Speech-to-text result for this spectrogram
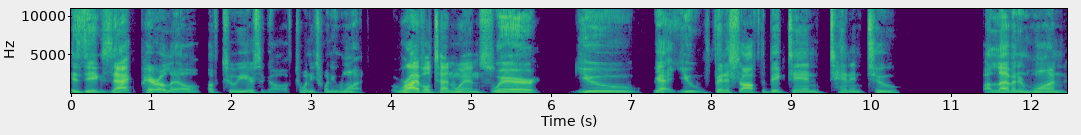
is the exact parallel of two years ago of 2021 rival ten wins. where you yeah you finished off the big 10 10 and 2 11 and 1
